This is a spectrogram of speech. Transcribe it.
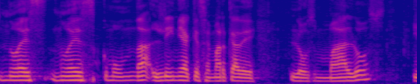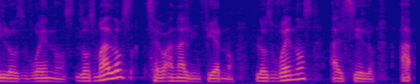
no es, no es como una línea que se marca de los malos y los buenos. Los malos se van al infierno, los buenos al cielo. Ah,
